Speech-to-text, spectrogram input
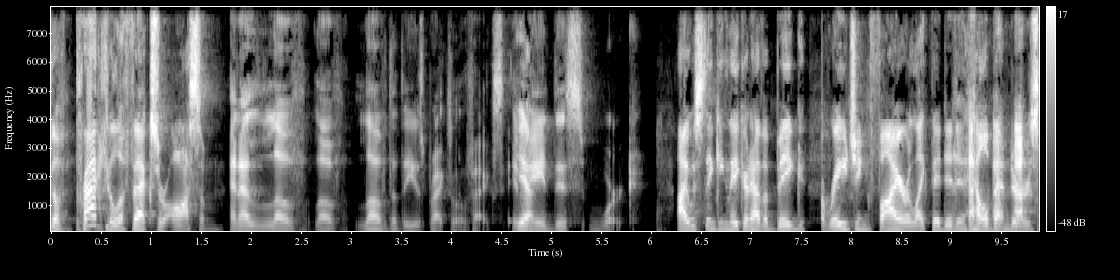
the practical effects are awesome. And I love, love, love that they use practical effects. It Yeah. made this work. I was thinking they could have a big raging fire like they did in Hellbenders.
